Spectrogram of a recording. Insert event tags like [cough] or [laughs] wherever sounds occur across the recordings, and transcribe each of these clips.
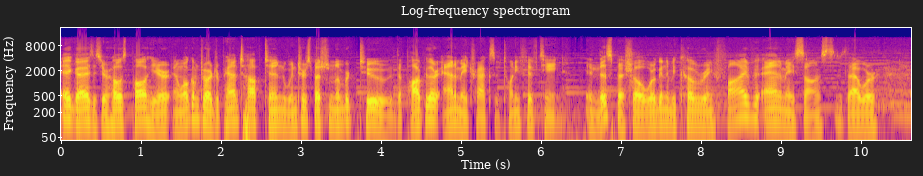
Hey guys, it's your host Paul here, and welcome to our Japan Top 10 Winter Special number 2, the popular anime tracks of 2015. In this special, we're going to be covering 5 anime songs that were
